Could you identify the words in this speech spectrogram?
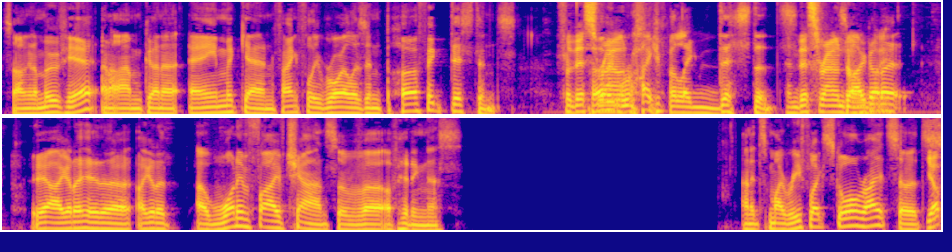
So I'm going to move here and I'm going to aim again. Thankfully, Royal is in perfect distance. For this Perfect round rifling distance. and this round so I gotta, yeah, I gotta hit a, I got a, a one in five chance of uh, of hitting this, and it's my reflex score, right? So it's Yep.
